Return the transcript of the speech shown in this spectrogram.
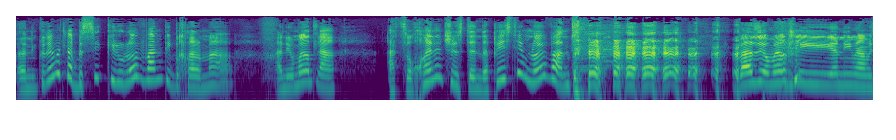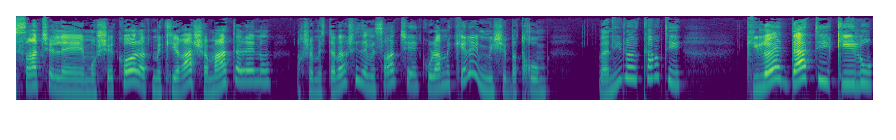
אני כותבת לה בשיא, כאילו לא הבנתי בכלל מה... אני אומרת לה, את סוכנת של סטנדאפיסטים? לא הבנתי. ואז היא אומרת לי, אני מהמשרד של אה, משה קול, את מכירה? שמעת עלינו? עכשיו, מסתבר שזה משרד שכולם מכירים, מי שבתחום. ואני לא הכרתי, כי לא ידעתי, כאילו,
